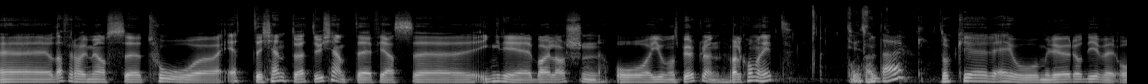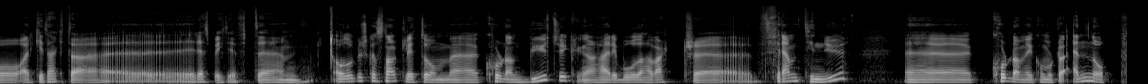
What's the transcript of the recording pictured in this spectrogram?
Eh, og Derfor har vi med oss to, ett kjent og ett ukjent fjes. Ingrid Bay Larsen og Jonas Bjørklund, velkommen hit. Tusen takk. Dere er jo miljørådgiver og arkitekter respektivt. Og dere skal snakke litt om hvordan byutviklinga her i Bodø har vært frem til nå. Eh, hvordan vi kommer til å ende opp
